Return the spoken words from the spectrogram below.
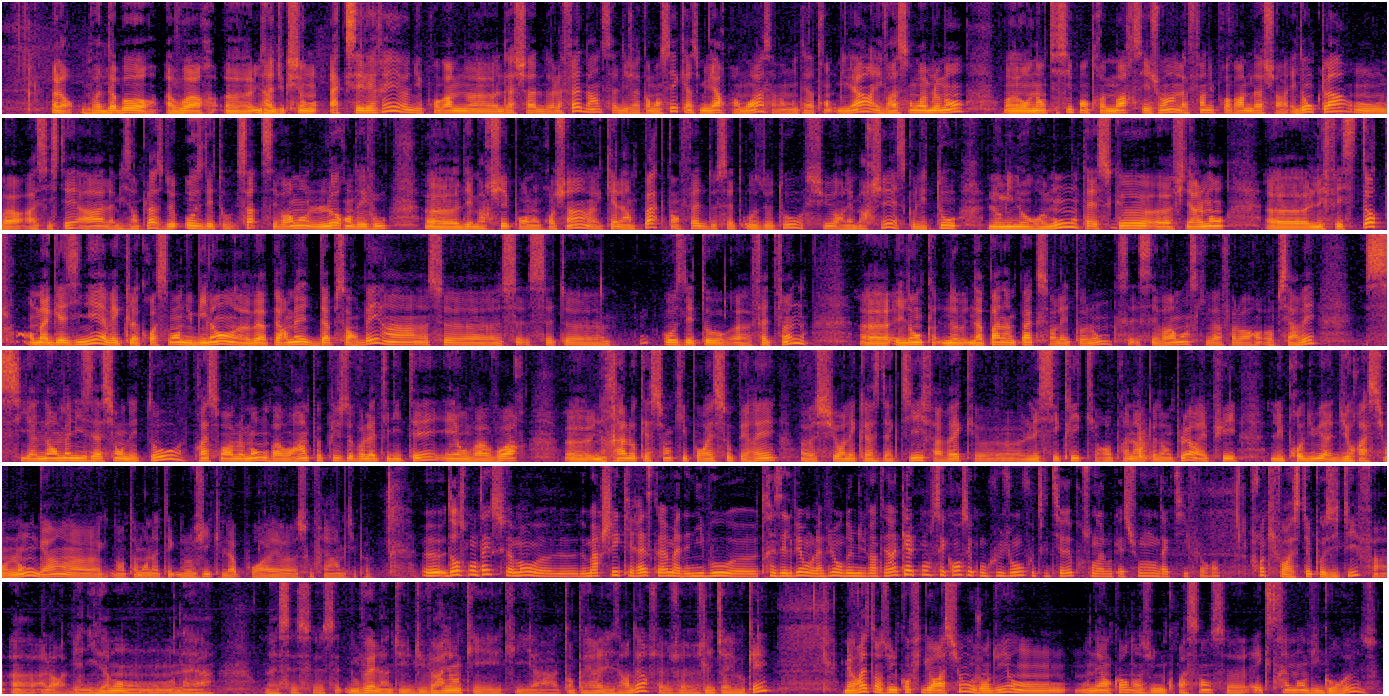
Alors, on va d'abord avoir euh, une réduction accélérée euh, du programme euh, d'achat de la Fed. Hein. Ça a déjà commencé, 15 milliards par mois, ça va monter à 30 milliards. Et vraisemblablement, on anticipe entre mars et juin la fin du programme d'achat. Et donc là, on va assister à la mise en place de hausse des taux. Ça, c'est vraiment le rendez-vous des marchés pour l'an prochain. Quel impact, en fait, de cette hausse de taux sur les marchés? Est-ce que les taux nominaux remontent? Est-ce que, finalement, l'effet stock emmagasiné avec l'accroissement du bilan permet d'absorber hein, cette euh, hausse des taux euh, Fed Fund euh, et donc n'a pas d'impact sur les taux longs. C'est vraiment ce qu'il va falloir observer. S'il y a normalisation des taux, vraisemblablement, on va avoir un peu plus de volatilité et on va avoir une réallocation qui pourrait s'opérer sur les classes d'actifs avec les cycliques qui reprennent un peu d'ampleur et puis les produits à duration longue, hein, notamment la technologie qui là pourrait souffrir un petit peu. Euh, dans ce contexte finalement euh, de marché qui reste quand même à des niveaux euh, très élevés, on l'a vu en 2021, quelles conséquences et conclusions faut-il tirer pour son allocation d'actifs, Laurent? Je crois qu'il faut rester positif. alors bien évidemment, on a, cette nouvelle hein, du, variant qui, a tempéré les ardeurs, je, l'ai déjà évoqué. Mais on reste dans une configuration, aujourd'hui on, est encore dans une croissance extrêmement vigoureuse.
